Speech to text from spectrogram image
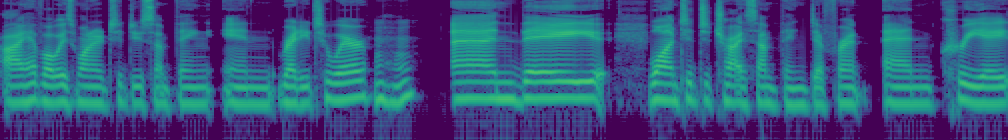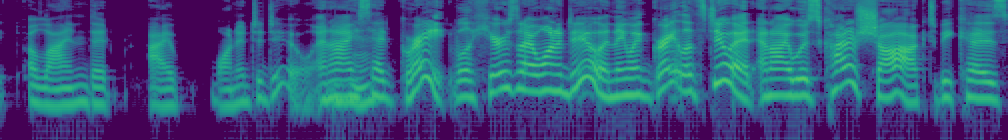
I have always wanted to do something in ready to wear. Mm-hmm and they wanted to try something different and create a line that I wanted to do. And mm-hmm. I said, Great, well, here's what I want to do. And they went, Great, let's do it. And I was kind of shocked because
